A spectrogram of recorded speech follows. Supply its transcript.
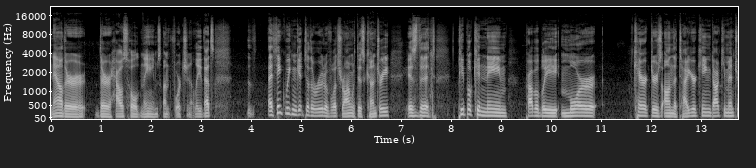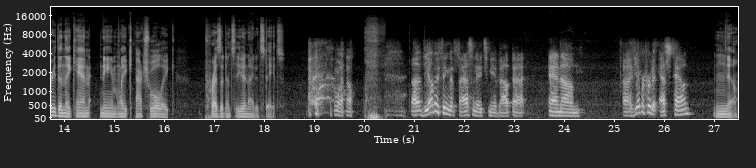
Now they're they're household names. Unfortunately, that's. I think we can get to the root of what's wrong with this country is that people can name probably more characters on the Tiger King documentary than they can name like actual like presidents of the United States. wow. Uh, the other thing that fascinates me about that, and um, uh, have you ever heard of S Town? No.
